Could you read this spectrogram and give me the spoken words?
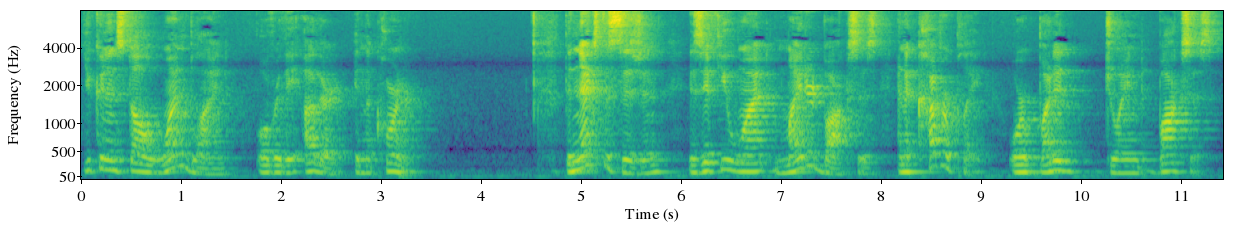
you can install one blind over the other in the corner. The next decision is if you want mitered boxes and a cover plate or butt jointed boxes.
